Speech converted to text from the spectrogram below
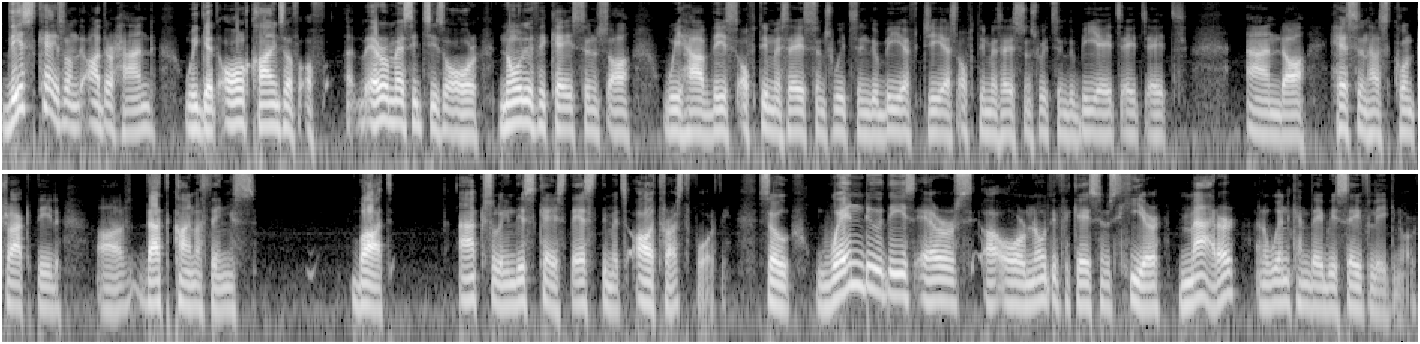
This case, on the other hand, we get all kinds of, of error messages or notifications. Uh, we have this optimization switching to BFGS, optimization switching to BHHH, and uh, Hessian has contracted uh, that kind of things. But actually in this case the estimates are trustworthy. So when do these errors uh, or notifications here matter and when can they be safely ignored?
